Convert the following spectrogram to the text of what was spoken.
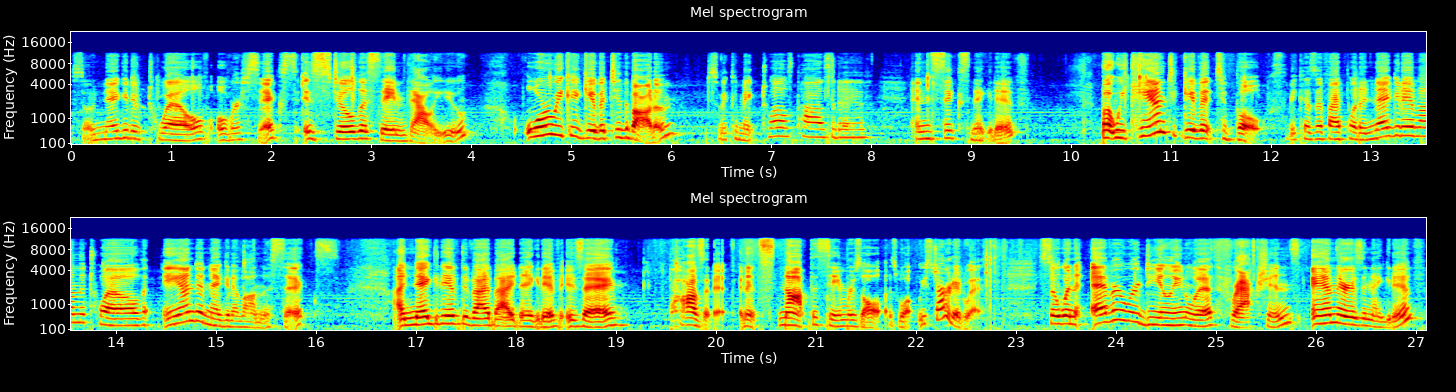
So negative 12 over 6 is still the same value. Or we could give it to the bottom. So we could make 12 positive and 6 negative. But we can't give it to both because if I put a negative on the 12 and a negative on the 6, a negative divided by a negative is a positive, and it's not the same result as what we started with. So whenever we're dealing with fractions and there is a negative,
